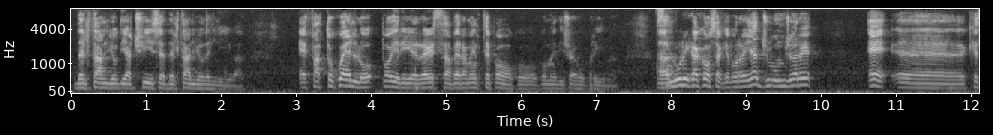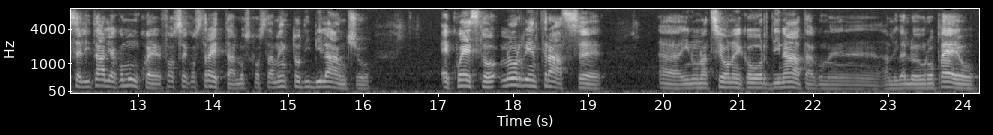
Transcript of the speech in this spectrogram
del taglio di accise e del taglio dell'IVA. E fatto quello, poi resta veramente poco, come dicevo prima. Sì. Uh, l'unica cosa che vorrei aggiungere è eh, che se l'Italia comunque fosse costretta allo scostamento di bilancio e questo non rientrasse eh, in un'azione coordinata come a livello europeo,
